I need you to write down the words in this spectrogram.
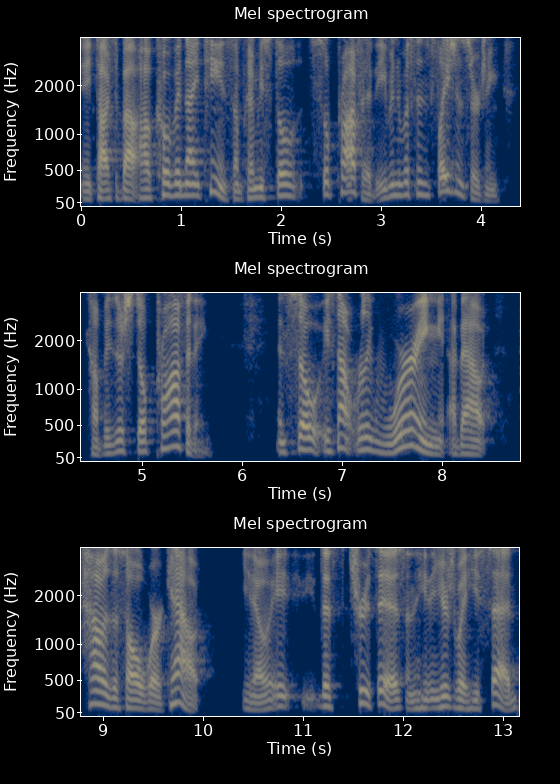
And he talked about how COVID 19, some companies still, still profited. Even with inflation surging, companies are still profiting. And so he's not really worrying about how does this all work out you know it, the truth is and here's what he said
